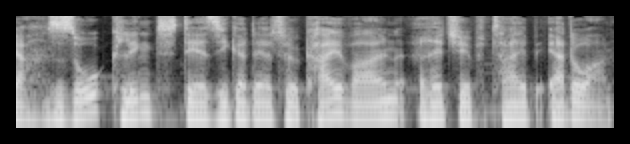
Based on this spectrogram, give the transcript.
Tja, so klingt der Sieger der Türkei-Wahlen, Recep Tayyip Erdogan.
